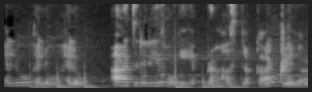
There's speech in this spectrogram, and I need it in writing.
Hello hello hello. आज रिलीज़ हो गई है ब्रह्मास्त्र का ट्रेलर।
